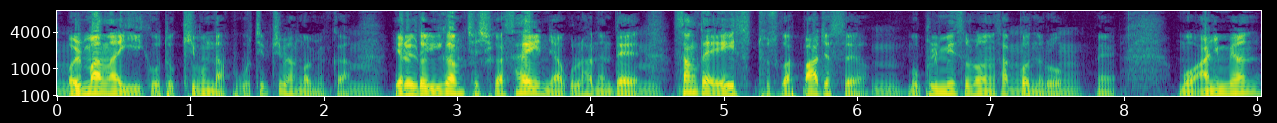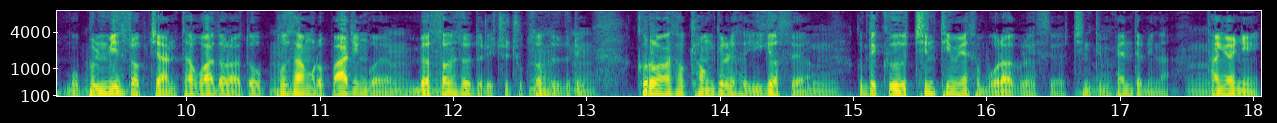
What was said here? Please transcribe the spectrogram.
음. 얼마나 이기고도 기분 나쁘고 찝찝한 겁니까? 음. 예를 들어 이강채 씨가 4인 야구를 하는데 음. 상대 에이스 투수가 빠졌어요. 음. 뭐 불미스러운 사건으로. 음. 네. 뭐 아니면 뭐 불미스럽지 않다고 하더라도 부상으로 빠진 거예요. 음. 몇 음. 선수들이 주축 선수들이 음. 그러고 나서 경기를 해서 이겼어요. 음. 근데 그 진 팀에서 뭐라 그랬어요? 진 팀 팬들이나 음. 당연히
